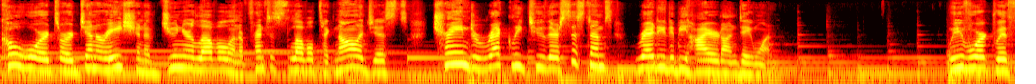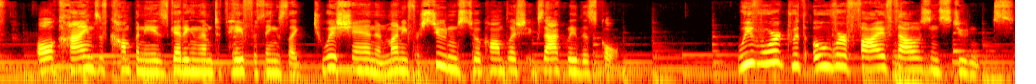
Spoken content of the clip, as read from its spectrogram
cohorts or a generation of junior level and apprentice level technologists trained directly to their systems, ready to be hired on day one. We've worked with all kinds of companies, getting them to pay for things like tuition and money for students to accomplish exactly this goal. We've worked with over 5,000 students.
